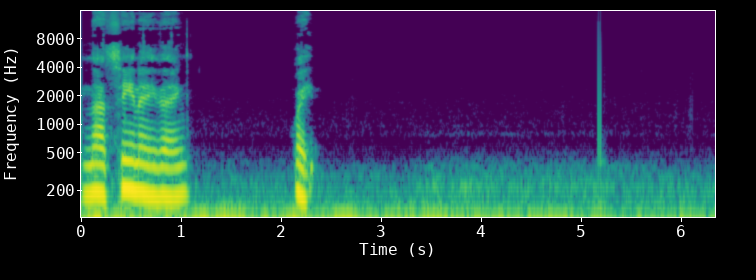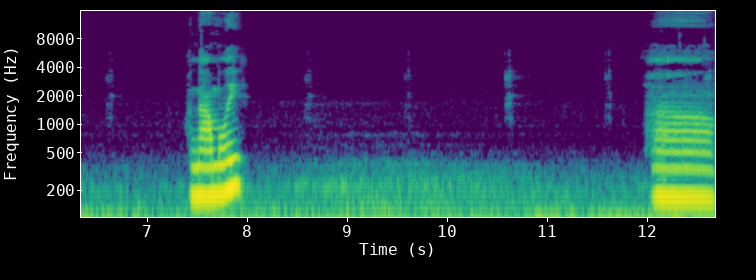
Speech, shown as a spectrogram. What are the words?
I'm not seeing anything. Wait. Anomaly. Uh,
